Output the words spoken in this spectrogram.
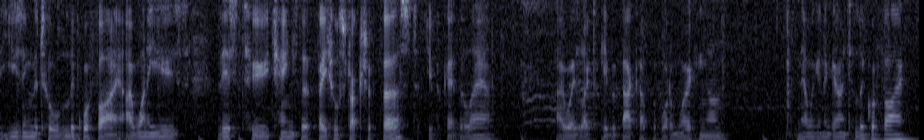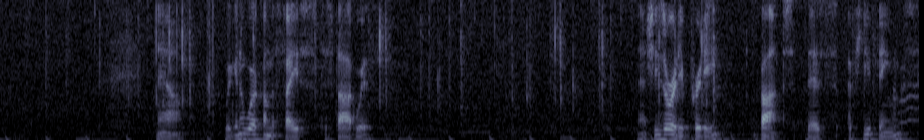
using the tool Liquify. I want to use this to change the facial structure first, duplicate the layer. I always like to keep a backup of what I'm working on. Now we're going to go into Liquify. Now, we're going to work on the face to start with. Now she's already pretty, but there's a few things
